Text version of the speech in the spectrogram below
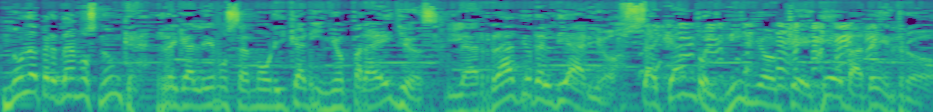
No la perdamos nunca. Regalemos amor y cariño para ellos. La radio del diario, sacando el niño que lleva dentro.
